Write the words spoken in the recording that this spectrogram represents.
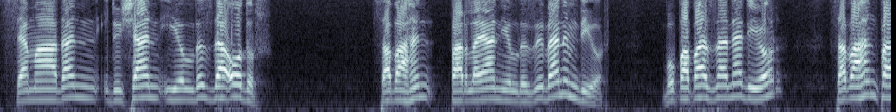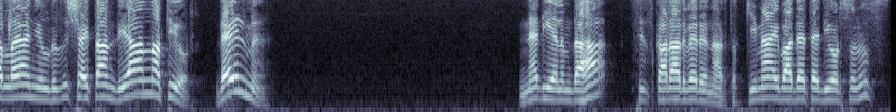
Semadan düşen yıldız da odur. Sabahın parlayan yıldızı benim diyor. Bu papaz da ne diyor? Sabahın parlayan yıldızı şeytan diye anlatıyor. Değil mi? Ne diyelim daha? Siz karar verin artık. Kime ibadet ediyorsunuz?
